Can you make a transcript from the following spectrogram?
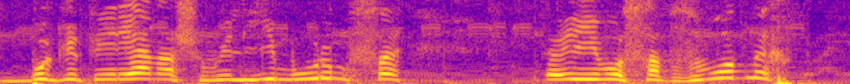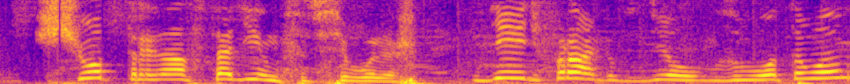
богатыря, нашего Ильи Муромца, и его совзводных, счет 13-11 всего лишь. 9 фрагов сделал взвод его.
